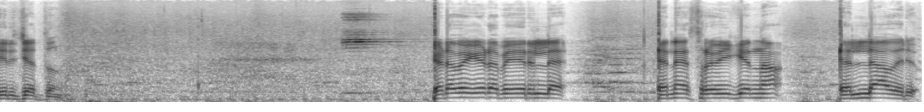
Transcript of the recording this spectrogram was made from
തിരിച്ചെത്തുന്നു. ഇടവകയുടെ പേരിൽ എന്നെ ശ്രവിക്കുന്ന എല്ലാവരും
